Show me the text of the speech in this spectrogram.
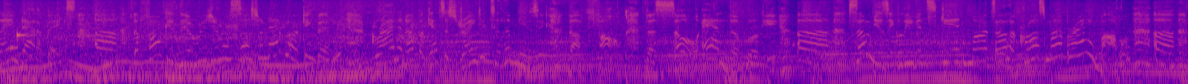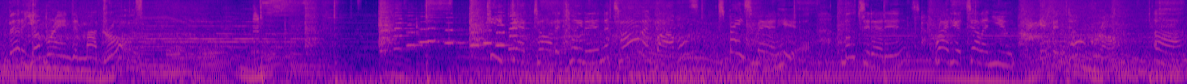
ride. database. Uh, the funk is the original social networking, baby. Grinding up against a stranger to the music. The funk, the soul, and the boogie. Uh, some music leaving skid marks all across my brain, Bobble. Uh, better your brain than my drawers. Keep that toilet cleaner in the toilet, Bobbles. Spaceman here. Bootsy, that is. Right here telling you, if it don't grow, uh,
